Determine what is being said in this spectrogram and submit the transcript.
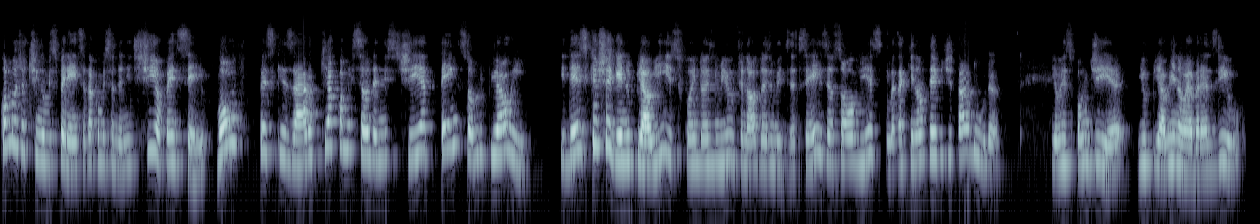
Como eu já tinha uma experiência da Comissão de Anistia, eu pensei, vou pesquisar o que a Comissão de Anistia tem sobre o Piauí. E desde que eu cheguei no Piauí, isso foi em 2000, final de 2016, eu só ouvia assim, mas aqui não teve ditadura. E eu respondia, e o Piauí não é Brasil?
